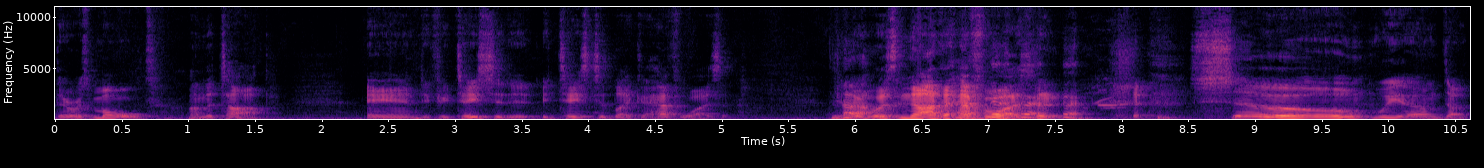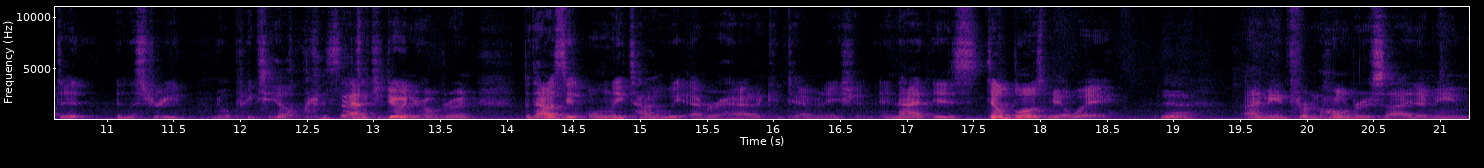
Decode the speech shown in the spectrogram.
there was mold on the top, and if you tasted it, it tasted like a Hefeweizen. It was not a Hefeweizen. so we um, dumped it in the street. No big deal, because that's Yeah. what you do in your home brewing. But that was the only time we ever had a contamination, and that is still blows me away. Yeah. I mean, from the homebrew side, I mean,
